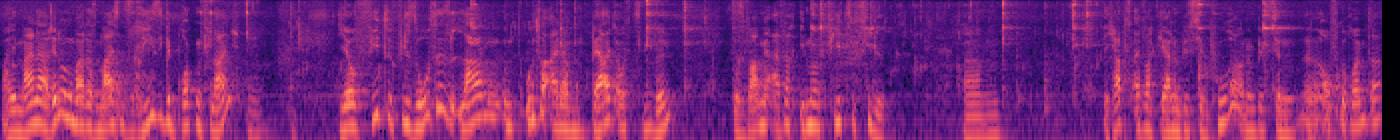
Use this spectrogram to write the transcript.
Weil in meiner Erinnerung war das meistens riesige Brocken Fleisch, die auf viel zu viel Soße lagen und unter einem Berg aus Zwiebeln. Das war mir einfach immer viel zu viel. Ähm, ich habe es einfach gerne ein bisschen purer und ein bisschen äh, aufgeräumter.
